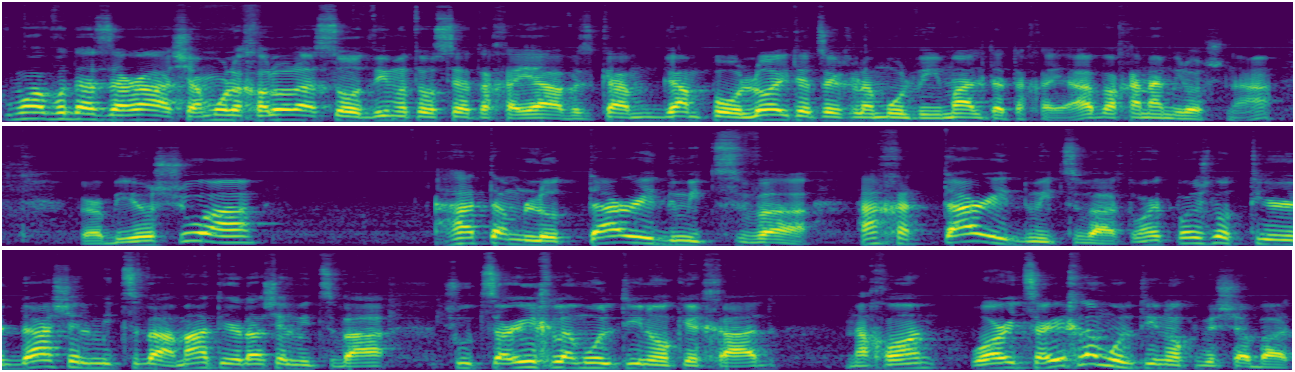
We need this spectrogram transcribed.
כמו עבודה זרה שאמרו לך לא לעשות ואם אתה עושה אתה חייב אז גם, גם פה לא היית צריך למול והימלת אתה חייב והכנה מלושנה ורבי יהושע הטם תריד מצווה, החתריד מצווה, זאת אומרת פה יש לו טרדה של מצווה, מה הטרדה של מצווה? שהוא צריך למול תינוק אחד, נכון? הוא הרי צריך למול תינוק בשבת,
